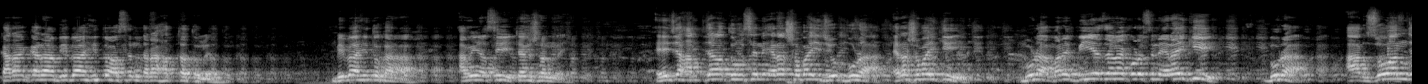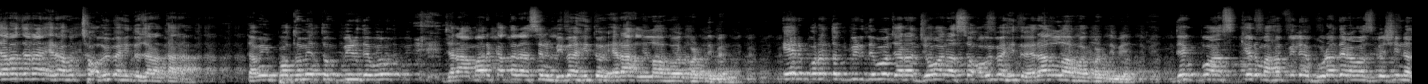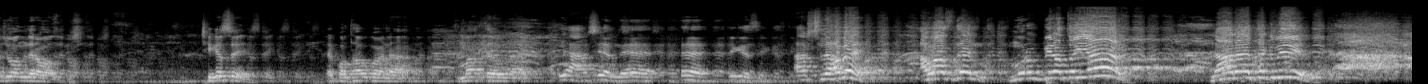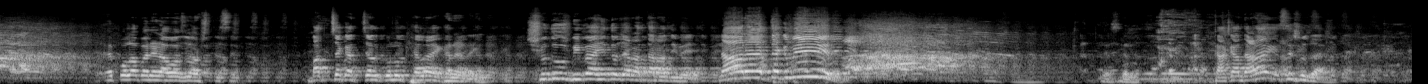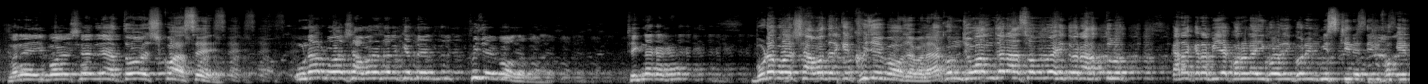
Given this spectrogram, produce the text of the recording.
কারা কারা বিবাহিত আছেন তারা হাতটা তোলেন। বিবাহিত কারা? আমি আছি, টেনশন নেই। এই যে হাত যারা তুলছেন, এরা সবাই বুড়া। এরা সবাই কি? বুড়া। মানে বিয়ে যারা করেছেন, এরাই কি? বুড়া। আর জোয়ান যারা যারা, এরা হচ্ছে অবিবাহিত যারা তারা। তো আমি প্রথমে তকবির দেব। যারা আমার কাতারে আছেন, বিবাহিত, এরা আল্লাহ দিবেন। এরপরে তকবির দেব, যারা জোয়ান আছে, অবিবাহিত, এরা আল্লাহ আকবার দিবেন দেখব আজকের মাহফিলে বুড়াদের আওয়াজ বেশি না জোয়ানদের আওয়াজ বেশি। ঠিক আছে? কথাও কয় না, মাতেও না। আসেন ঠিক আছে। আসলে হবে। আওয়াজ দেন, মুরব্বীরা তৈয়ার। নারায় তাকবীর। পোলাপানের আওয়াজও আসতেছে। বাচ্চা কাচ্চার কোনো খেলা এখানে নাই। শুধু বিবাহিত যারা, তারা দিবে। নারায় তাকবীর। কাকা দাঁড়ায় গেছে সোজা। মানে এই বয়সে যে এত ইস্কো আছে, উনার বয়সে আমাদেরকে তো খুঁজে পাওয়া যাবে না। ঠিক না কাকা? বুড়া বয়সে আমাদেরকে খুঁজে পাওয়া যাবে না। এখন জোয়ান যারা আছে অবিবাহিত হাত তুলো কারা কারা বিয়ে করে না এই গরিব, মিসকিনে তিন ফকির?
